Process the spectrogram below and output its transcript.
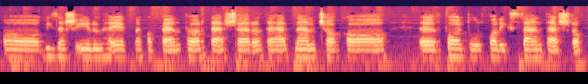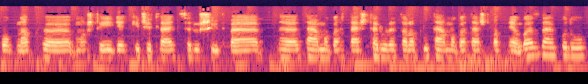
a vizes élőhelyeknek a fenntartására, tehát nem csak a faltól falig szántásra fognak most így egy kicsit leegyszerűsítve támogatást, terület alapú támogatást kapni a gazdálkodók,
